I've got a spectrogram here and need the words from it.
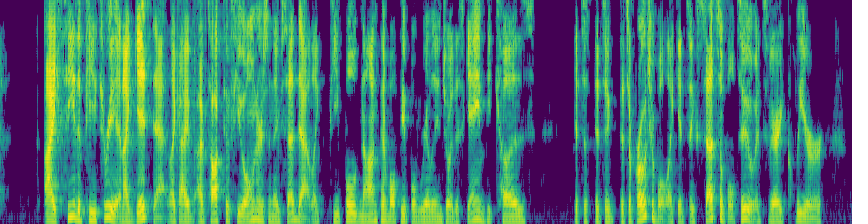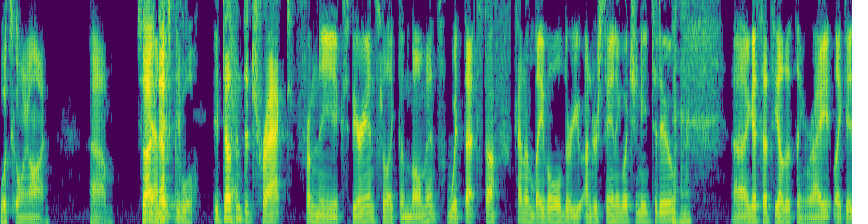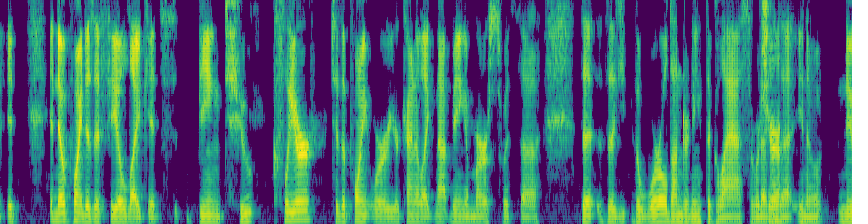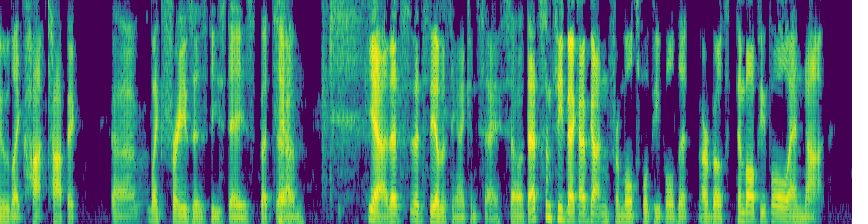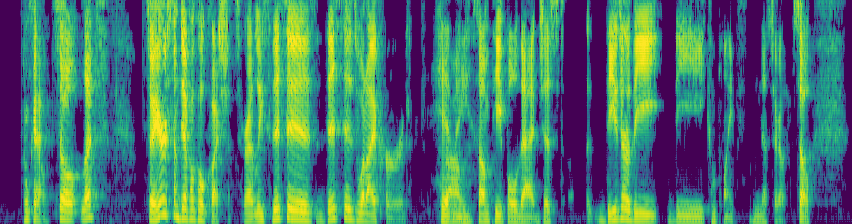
I see the P3 and I get that. Like I've I've talked to a few owners and they've said that like people non pinball people really enjoy this game because it's a, it's a, it's approachable. Like it's accessible too. It's very clear what's going on. Um, so Yeah, that, that's it- it- cool. it doesn't detract from the experience or like the moments with that stuff kind of labeled or you understanding what you need to do. Mhm. Uh, I guess that's the other thing, right? Like it, it, at no point does it feel like it's being too clear to the point where you're kind of like not being immersed with uh, the the the world underneath the glass or whatever Sure. that you know new like hot topic uh, like phrases these days. But Yeah. um, yeah, that's that's the other thing I can say. So that's some feedback I've gotten from multiple people that are both pinball people and not. Okay, so let's. So here are some difficult questions, or at least this is this is what I've heard Hit from me. some people that just these are the the complaints necessarily. So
